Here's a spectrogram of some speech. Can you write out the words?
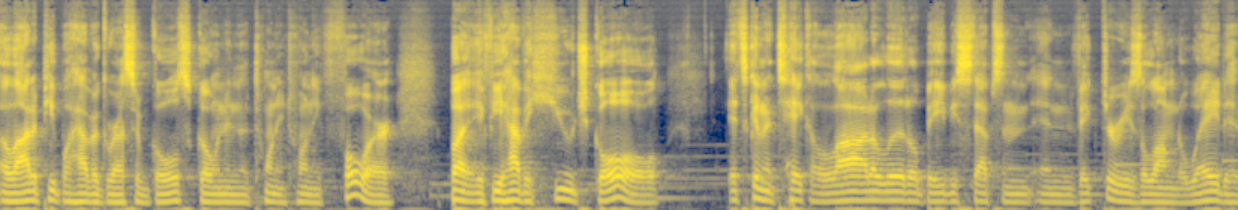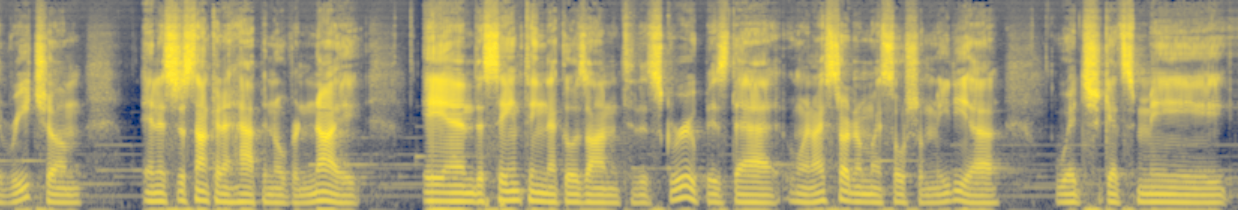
a lot of people have aggressive goals going into 2024, but if you have a huge goal, it's going to take a lot of little baby steps and, and victories along the way to reach them. And it's just not going to happen overnight. And the same thing that goes on into this group is that when I started my social media, which gets me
